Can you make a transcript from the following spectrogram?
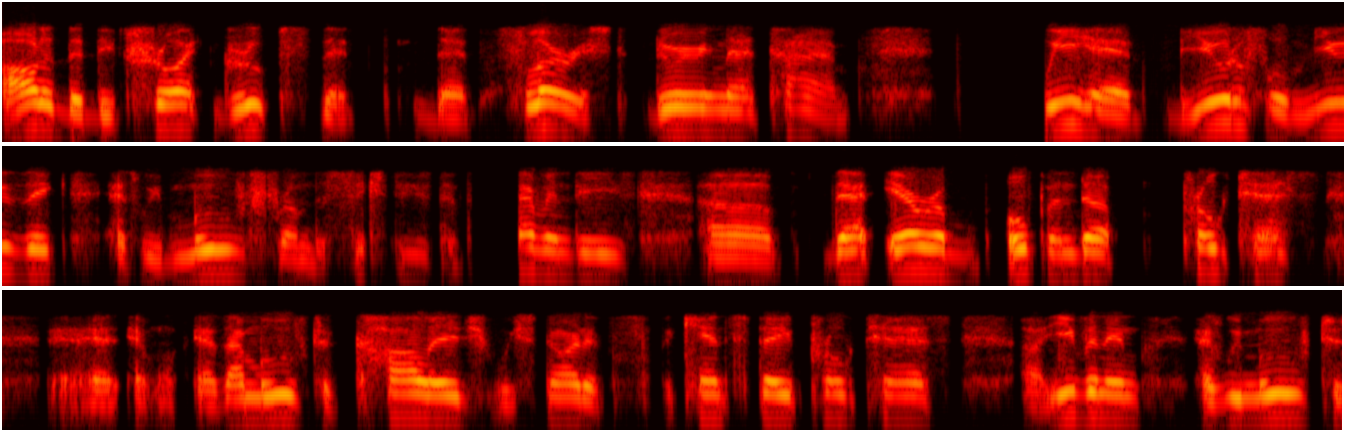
all of the Detroit groups that that flourished during that time. We had beautiful music as we moved from the 60s to the 70s. Uh, that era opened up protests. As I moved to college, we started the Kent State protest. Uh, even in as we moved to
